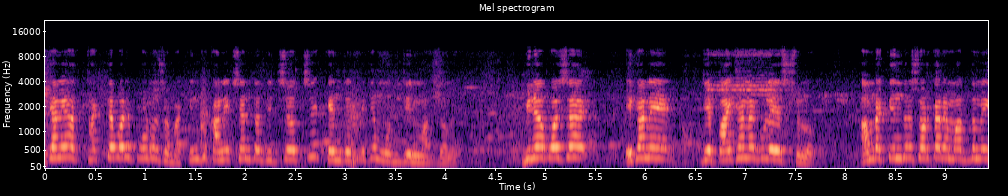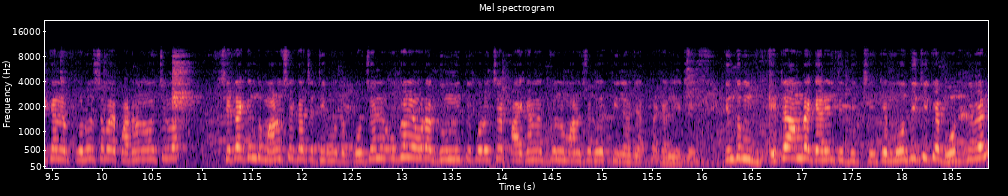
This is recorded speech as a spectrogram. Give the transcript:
এখানে আর থাকতে পারে পৌরসভা, কিন্তু কানেকশানটা দিচ্ছে হচ্ছে কেন্দ্রের থেকে মোদিজির মাধ্যমে। বিনা পয়সায় এখানে যে পায়খানাগুলো এসেছিল, আমরা কেন্দ্র সরকারের মাধ্যমে এখানে পৌরসভায় পাঠানো হয়েছিল। সেটা কিন্তু মানুষের কাছে ঠিকমতো পৌঁছায়নি। ওখানে ওরা দুর্নীতি করেছে পায়খানার জন্য মানুষের কাছে তিন হাজার টাকা নিয়েছে। কিন্তু এটা আমরা গ্যারেন্টি দিচ্ছি যে মোদিজিকে ভোট দেবেন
